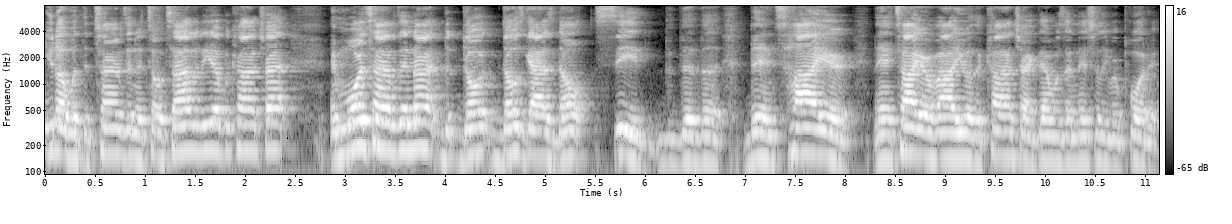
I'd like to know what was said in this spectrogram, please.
you know, with the terms and the totality of a contract and more times than not, go, those guys don't see the, the the entire the entire value of the contract that was initially reported.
